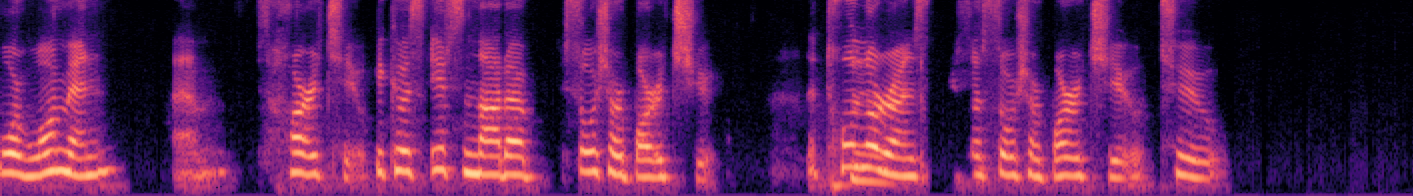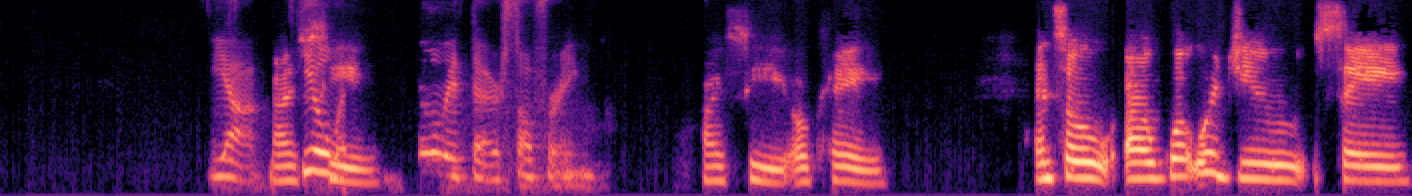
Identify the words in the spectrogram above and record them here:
for women, um, it's hard to because it's not a social virtue. The tolerance mm. is a social virtue to yeah I deal, see. With, deal with their suffering. I see. Okay. And so, uh, what would you say?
